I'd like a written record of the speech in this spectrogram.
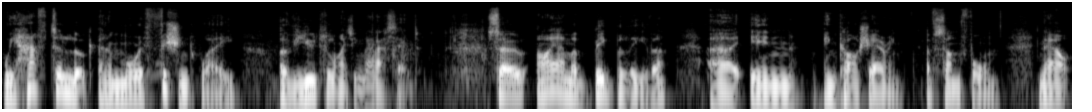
we have to look at a more efficient way of utilising that asset. So I am a big believer uh, in in car sharing of some form. Now,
